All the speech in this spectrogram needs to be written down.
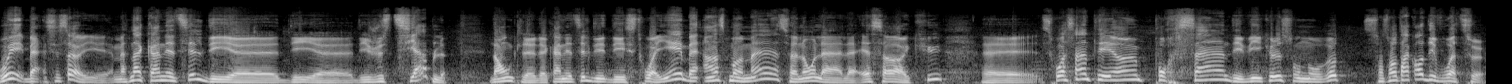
Oui, ben c'est ça. Et Maintenant, qu'en est-il des, euh, des, euh, des justiciables? Donc, le, le- qu'en est-il des, des citoyens? Ben, en ce moment, selon la, la SAQ, euh, 61% des véhicules sur nos routes ce sont encore des voitures,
